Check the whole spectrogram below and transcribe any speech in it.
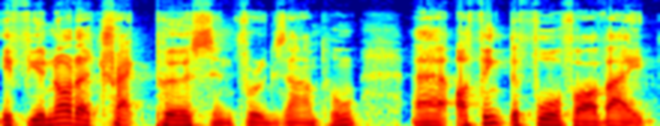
if you're not a track person, for example, uh, I think the four five eight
